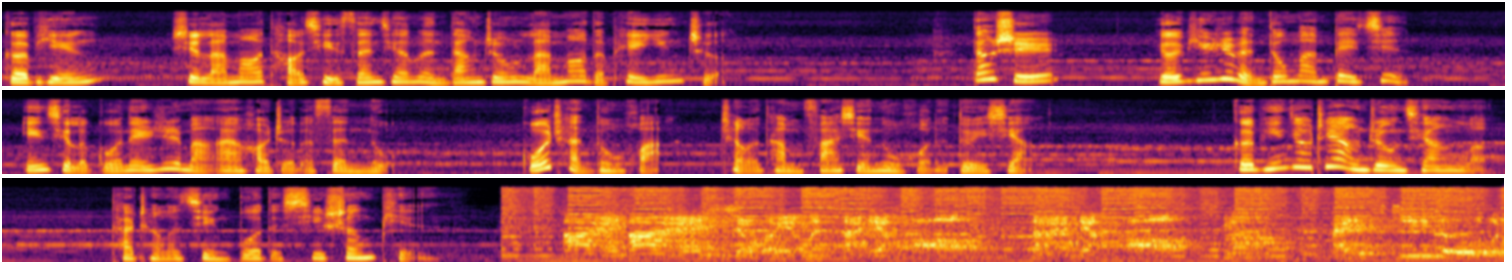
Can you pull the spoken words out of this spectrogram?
葛平是《蓝猫淘气三千问》当中蓝猫的配音者。当时有一批日本动漫被禁，引起了国内日漫爱好者的愤怒，国产动画成了他们发泄怒火的对象。葛平就这样中枪了，他成了静波的牺牲品。嗨嗨，小朋友们，大家好，大家好，还记得我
